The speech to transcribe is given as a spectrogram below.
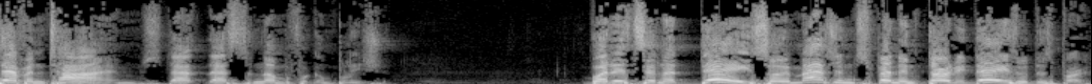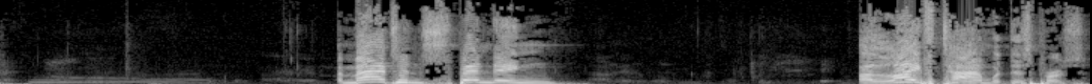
seven times. That, that's the number for completion. But it's in a day. So imagine spending 30 days with this person. Imagine spending a lifetime with this person.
